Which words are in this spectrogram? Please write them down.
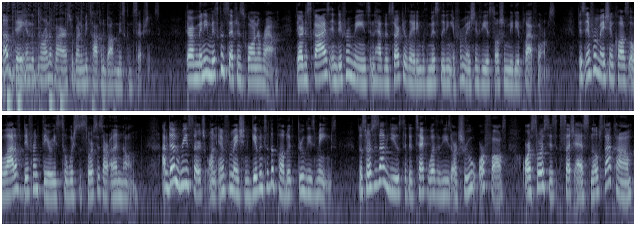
update in the coronavirus, we're going to be talking about misconceptions. There are many misconceptions going around. They are disguised in different means and have been circulating with misleading information via social media platforms. This information causes a lot of different theories to which the sources are unknown. I've done research on information given to the public through these memes. The sources I've used to detect whether these are true or false are sources such as Snopes.com,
